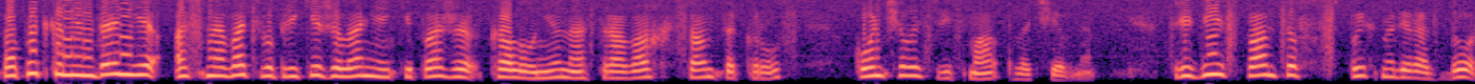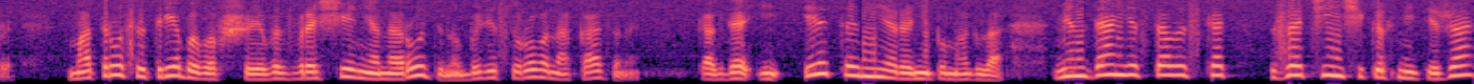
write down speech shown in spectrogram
Попытка Минданья основать, вопреки желанию экипажа, колонию на островах Санта-Крус кончилась весьма плачевно. Среди испанцев вспыхнули раздоры. Матросы, требовавшие возвращения на родину, были сурово наказаны. Когда и эта мера не помогла, Минданья стал искать зачинщиков мятежа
